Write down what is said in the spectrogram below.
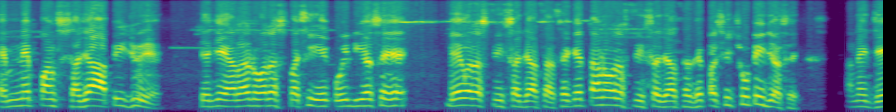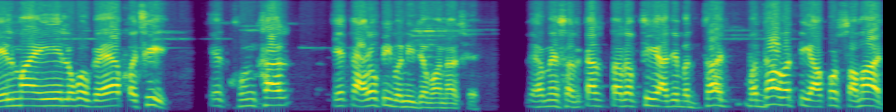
એમને પણ સજા આપવી જોઈએ કે કે અઢાર વર્ષ પછી એ કોઈ દિવસે બે વર્ષની સજા થશે કે ત્રણ વર્ષની સજા થશે, પછી છૂટી જશે. અને જેલમાં એ લોકો ગયા પછી એ ખૂનખાર એક આરોપી બની જવાના છે. એટલે અમે સરકાર તરફથી આજે બધા જ, બધા વતી આખો સમાજ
